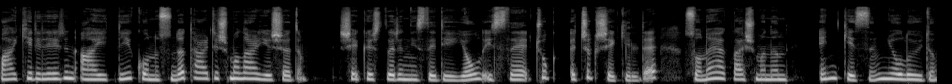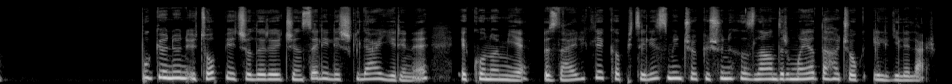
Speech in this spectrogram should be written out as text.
bakirelerin aitliği konusunda tartışmalar yaşadım. Shackers'ların izlediği yol ise çok açık şekilde sona yaklaşmanın en kesin yoluydu. Bugünün ütopyacıları cinsel ilişkiler yerine ekonomiye, özellikle kapitalizmin çöküşünü hızlandırmaya daha çok ilgililer.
